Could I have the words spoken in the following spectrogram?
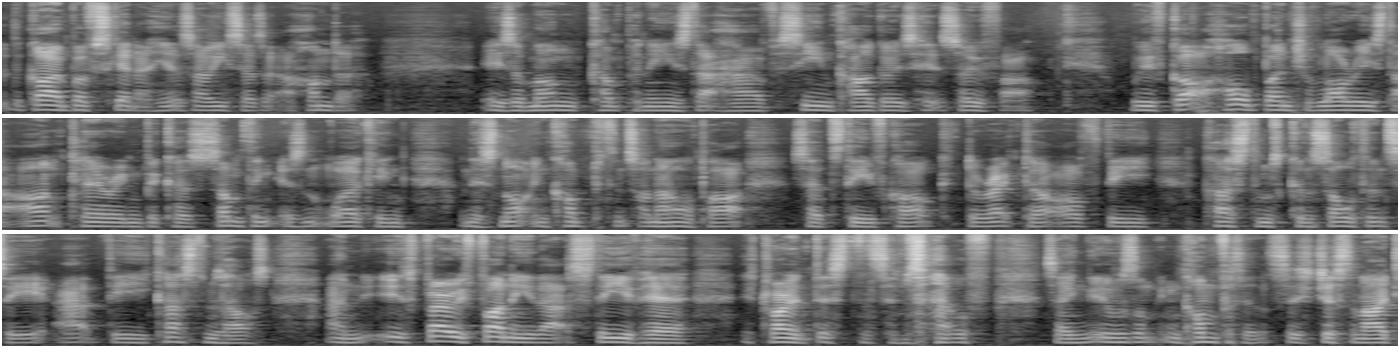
the guy above Skinner. That's how he says it. A Honda is among companies that have seen cargoes hit so far. We've got a whole bunch of lorries that aren't clearing because something isn't working and it's not incompetence on our part, said Steve Cock, director of the customs consultancy at the Customs House. And it's very funny that Steve here is trying to distance himself, saying it wasn't incompetence, it's just an IT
